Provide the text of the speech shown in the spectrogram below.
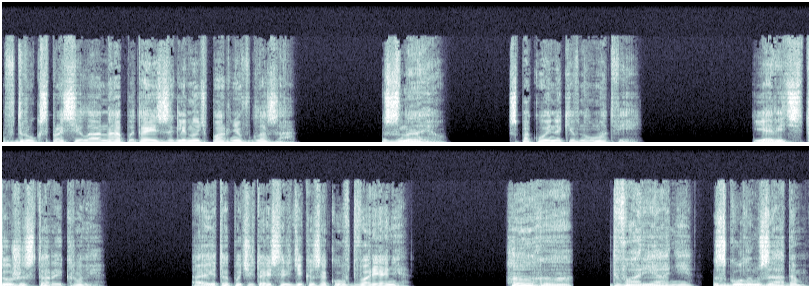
Вдруг спросила она, пытаясь заглянуть парню в глаза. «Знаю», — спокойно кивнул Матвей. «Я ведь тоже старой крови. А это, почитай, среди казаков дворяне». «Ага, дворяне, с голым задом»,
